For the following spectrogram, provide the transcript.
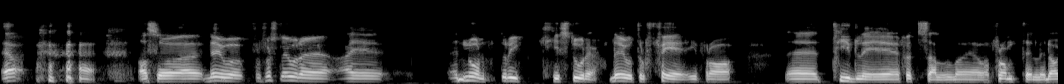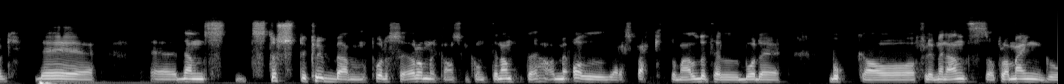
Ja, altså det er jo, For det første er jo det enormt rik historie. Det er jo trofé fra eh, tidlig fødsel og fram til i dag. Det er eh, den største klubben på det søramerikanske kontinentet, med all respekt å melde til både Bucca og Fluminense og Flamengo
